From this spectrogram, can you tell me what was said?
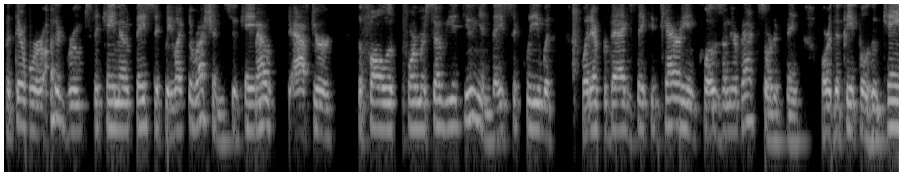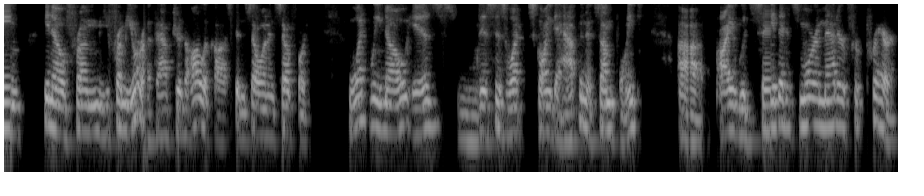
But there were other groups that came out basically like the Russians who came out after the fall of the former Soviet Union, basically with whatever bags they could carry and clothes on their back, sort of thing, or the people who came, you know, from from Europe after the Holocaust and so on and so forth. What we know is this is what's going to happen at some point. Uh, I would say that it's more a matter for prayer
